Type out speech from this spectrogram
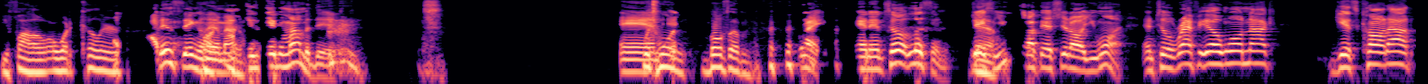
you follow or what color. I didn't single him out; his baby mama did. and which one? And, Both of them, right? And until listen, Jason, yeah. you talk that shit all you want until Raphael Warnock gets caught out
